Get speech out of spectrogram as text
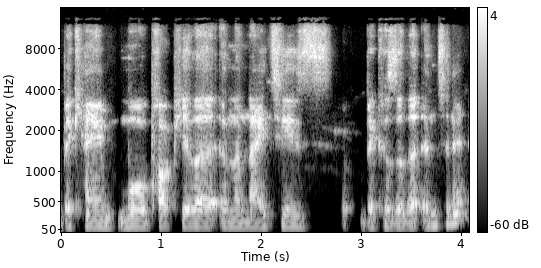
became more popular in the 90s because of the internet.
